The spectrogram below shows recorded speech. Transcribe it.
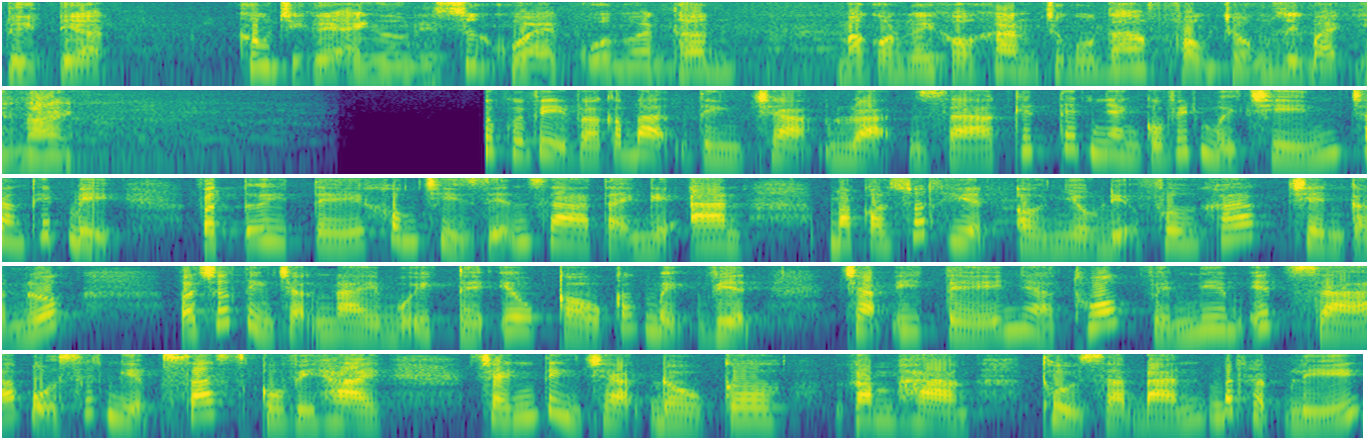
tùy tiện không chỉ gây ảnh hưởng đến sức khỏe của người bản thân mà còn gây khó khăn trong công tác phòng chống dịch bệnh hiện nay. Thưa quý vị và các bạn, tình trạng loạn giá kết tết nhanh COVID-19, trang thiết bị, vật tư y tế không chỉ diễn ra tại Nghệ An mà còn xuất hiện ở nhiều địa phương khác trên cả nước. Và trước tình trạng này, Bộ Y tế yêu cầu các bệnh viện, trạm y tế, nhà thuốc phải niêm yết giá bộ xét nghiệm SARS-CoV-2, tránh tình trạng đầu cơ, găm hàng, thổi giá bán bất hợp lý.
